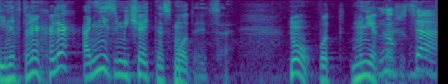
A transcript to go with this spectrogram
и на вторых ролях они замечательно смотрятся. Ну, вот мне ну, кажется. Да.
